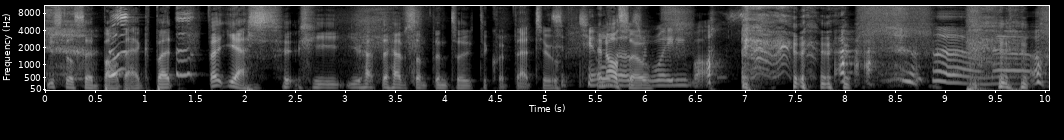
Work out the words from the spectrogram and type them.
You still said ball bag, but but yes, he you have to have something to to quip that to. To And also- those weighty balls. Oh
